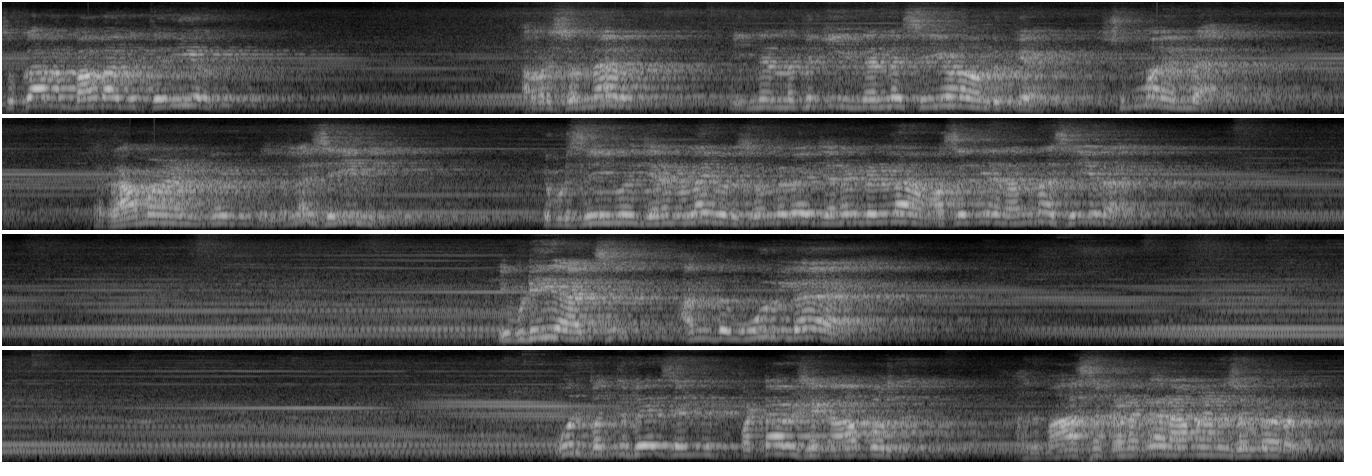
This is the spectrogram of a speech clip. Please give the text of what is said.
துக்காரம் பாபாவுக்கு தெரியறது அவர் சொன்னார் இன்னென்னதுக்கு இன்னென்ன செய்யணும் அவருக்கு? சும்மா இல்லை. ராமாயணம் கேட்டு இதெல்லாம் செய்யணும். இப்படி செய்யும்போது ஜனங்கள்லாம் இவர் சொல்லவே ஜனங்கள்லாம் வசதியாக நன்னா செய்கிறார் இப்படியே ஆச்சு. அந்த ஊர்ல ஒரு பத்து பேர் சேர்ந்து பட்டாபிஷேகம் ஆக போறது. அது கணக்கா ராமாயணம் சொல்றாரு அவர்.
